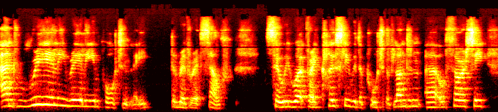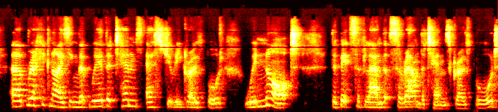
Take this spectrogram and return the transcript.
and really, really importantly, the river itself. So we work very closely with the Port of London uh, Authority, uh, recognising that we're the Thames Estuary Growth Board. We're not the bits of land that surround the Thames Growth Board.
